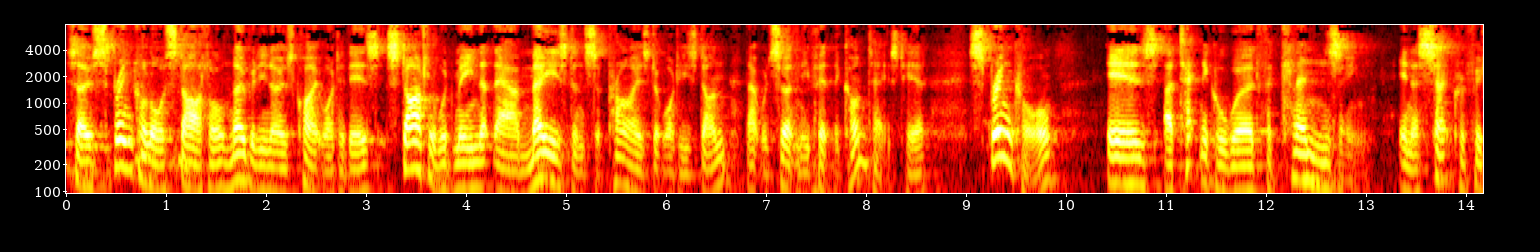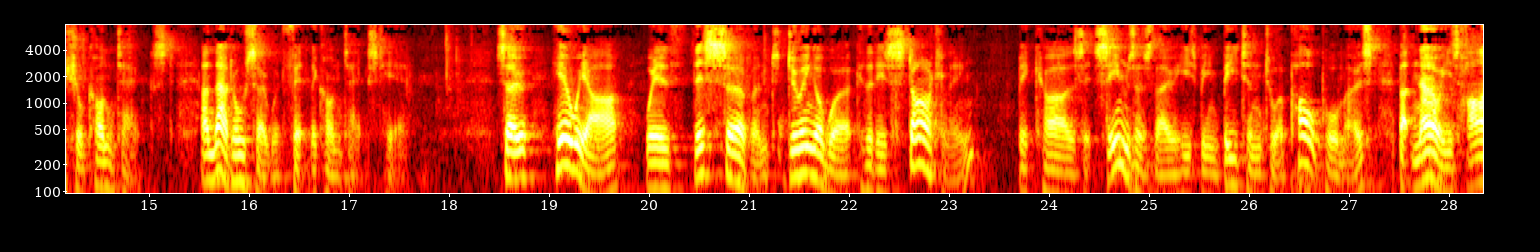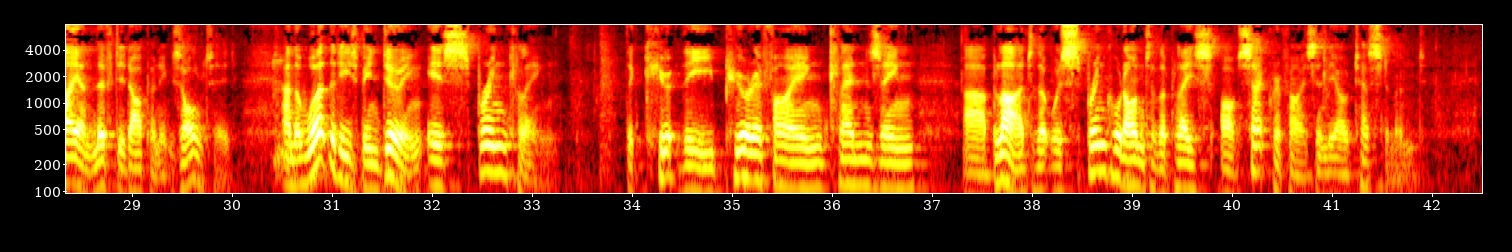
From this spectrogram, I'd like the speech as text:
So sprinkle or startle, nobody knows quite what it is. Startle would mean that they're amazed and surprised at what he's done. That would certainly fit the context here. Sprinkle is a technical word for cleansing in a sacrificial context. And that also would fit the context here. So here we are with this servant doing a work that is startling because it seems as though he's been beaten to a pulp almost, but now he's high and lifted up and exalted. And the work that he's been doing is sprinkling the, the purifying, cleansing uh, blood that was sprinkled onto the place of sacrifice in the Old Testament.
